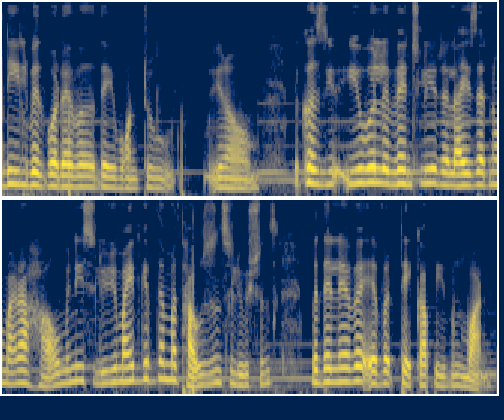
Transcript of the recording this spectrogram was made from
deal with whatever they want to you know. Because you, you will eventually realize that no matter how many solutions you might give them a thousand solutions but they'll never ever take up even one.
